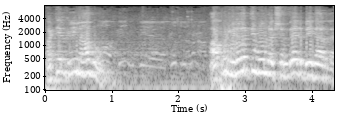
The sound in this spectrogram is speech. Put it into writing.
பட்டியல் கிளீன் ஆகும். அப்படி இருபத்தி மூணு லட்சம் பேர் பீகார்ல.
